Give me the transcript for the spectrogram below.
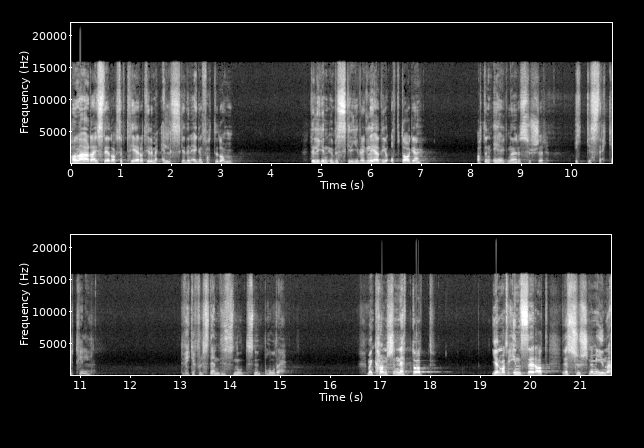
Han lærer deg i stedet å akseptere og til og med elske din egen fattigdom. Det ligger en ubeskrivelig glede i å oppdage at den egne ressurser ikke strekker til. Det virker fullstendig snudd, snudd på hodet. Men kanskje nettopp gjennom at vi innser at ressursene mine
